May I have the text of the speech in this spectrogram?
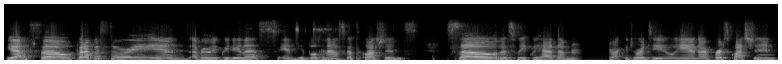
Yeah, so put up a story, and every week we do this, and people can ask us questions. So this week we had them directed towards you, and our first question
